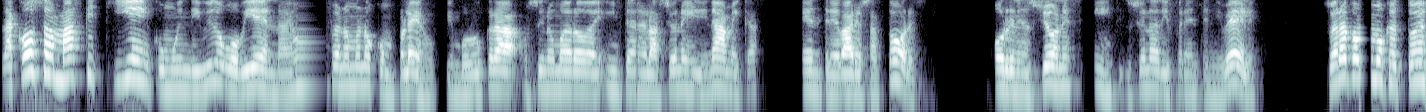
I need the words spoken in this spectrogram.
la cosa más que quien como individuo gobierna es un fenómeno complejo que involucra un sinnúmero de interrelaciones y dinámicas entre varios actores, organizaciones e instituciones a diferentes niveles Suena como que estoy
